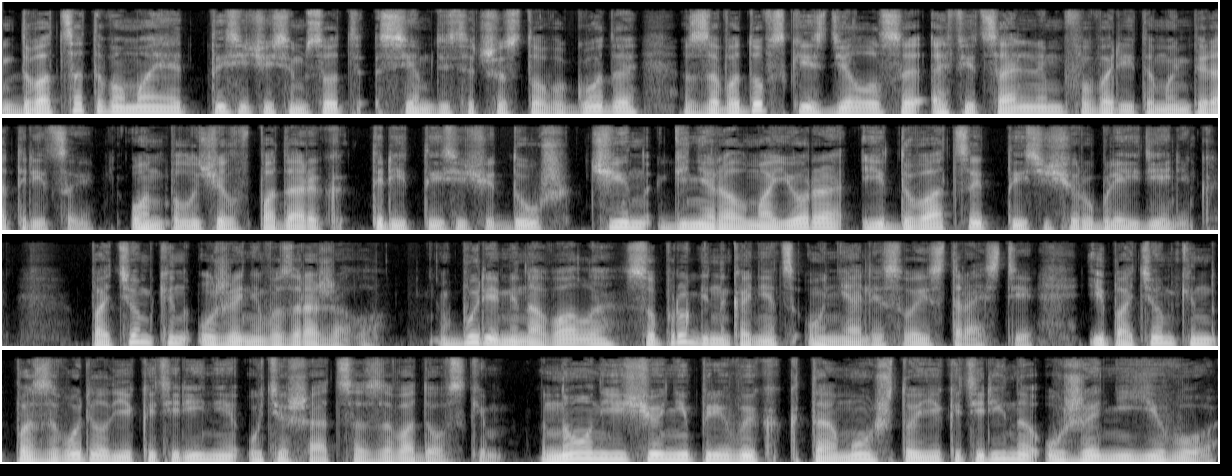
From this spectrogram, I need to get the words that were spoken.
20 мая 1776 года Заводовский сделался официальным фаворитом императрицы. Он получил в подарок 3000 душ, чин генерал-майора и 20 тысяч рублей денег. Потемкин уже не возражал. Буря миновала, супруги наконец уняли свои страсти, и Потемкин позволил Екатерине утешаться Заводовским. Но он еще не привык к тому, что Екатерина уже не его,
